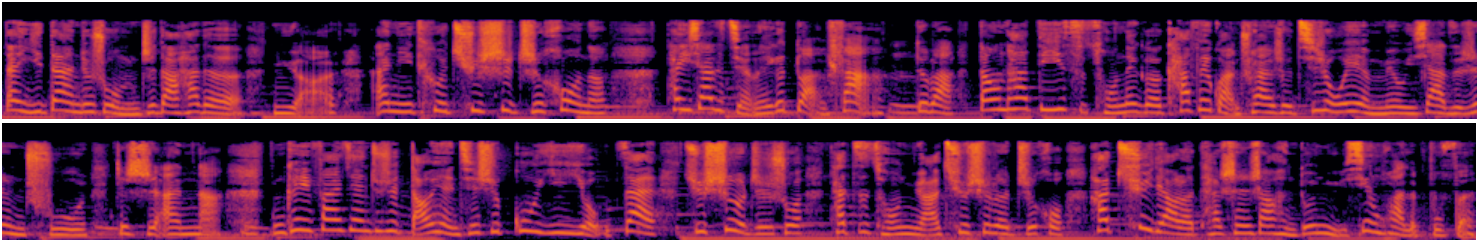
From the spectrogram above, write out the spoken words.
但一旦就是我们知道她的女儿安妮特去世之后呢，她一下子剪了一个短发，对吧？当她第一次从那个咖啡馆出来的时候，其实我也没有一下子认出这是安娜。你可以发现，就是导演其实故意有在去设置说，她自从女儿去世了之后，她去掉了她身上很多女性化的部分，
